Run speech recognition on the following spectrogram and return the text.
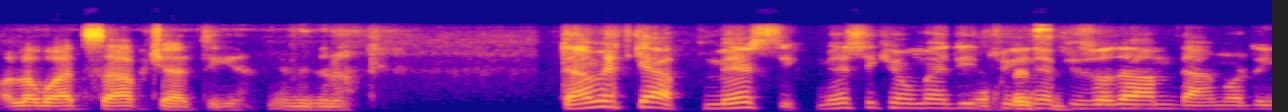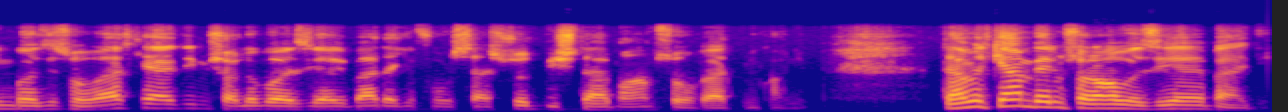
حالا باید صبر کرد دیگه. نمی‌دونم. دمت گپ. مرسی. مرسی که اومدید تو این اپیزود هم در مورد این بازی صحبت کردیم. ان بازی های بعد اگه فرصت شد بیشتر با هم صحبت می‌کنیم. دمت گرم بریم سراغ بازی بعدی.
